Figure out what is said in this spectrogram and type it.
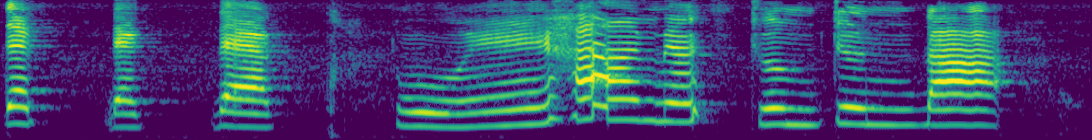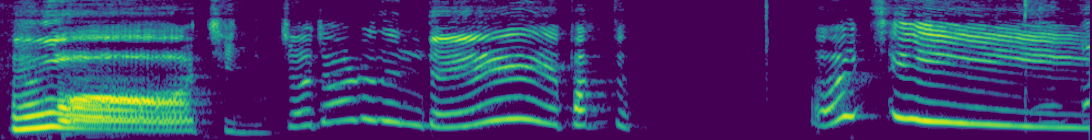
땡땡땡 노래하면 춤춘다. 우와 진짜 잘하는데 박수 옳지. 네.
